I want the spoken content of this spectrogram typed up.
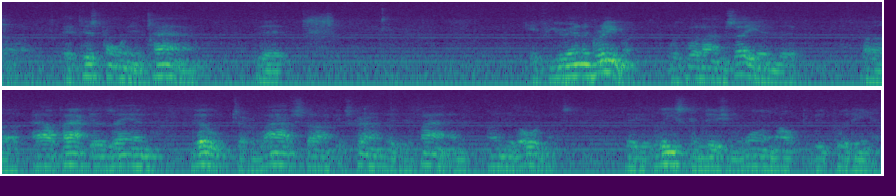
uh, at this point in time, that if you're in agreement with what I'm saying, that uh, alpacas and goats are livestock as currently defined under the ordinance, that at least condition one ought to be put in.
